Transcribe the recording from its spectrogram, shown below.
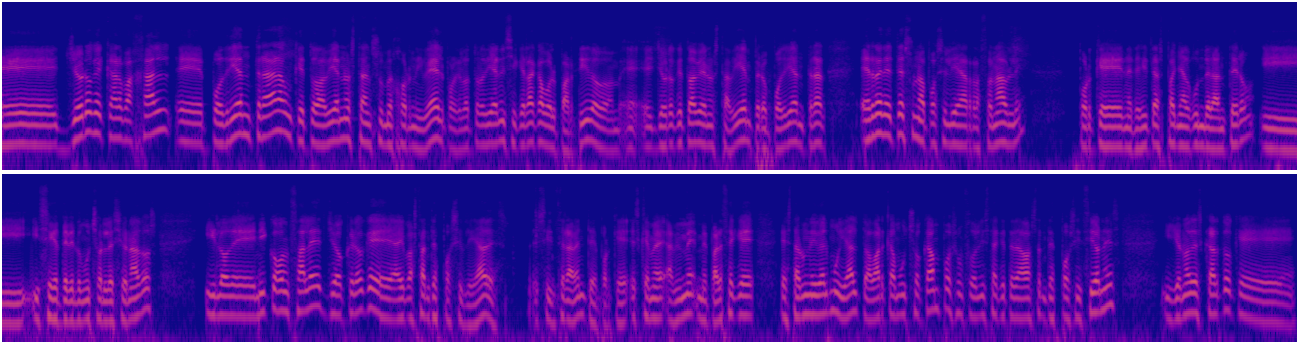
Eh, yo creo que Carvajal eh, podría entrar, aunque todavía no está en su mejor nivel, porque el otro día ni siquiera acabó el partido. Eh, yo creo que todavía no está bien, pero podría entrar. RDT es una posibilidad razonable, porque necesita España algún delantero y, sigue teniendo muchos lesionados. Y lo de Nico González, yo creo que hay bastantes posibilidades, eh, sinceramente, porque es que me- a mí me, parece que está en un nivel muy alto, abarca mucho campo, es un futbolista que te da bastantes posiciones y yo no descarto que,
